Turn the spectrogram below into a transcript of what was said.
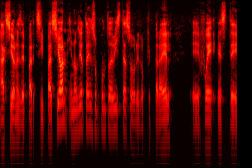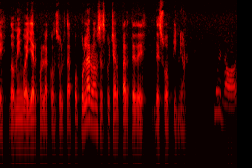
acciones de participación. Y nos dio también su punto de vista sobre lo que para él eh, fue este domingo ayer con la consulta popular. Vamos a escuchar parte de, de su opinión. Bueno,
